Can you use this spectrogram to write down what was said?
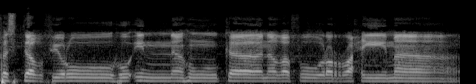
فاستغفروه إنه كان غفورا رحيما.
